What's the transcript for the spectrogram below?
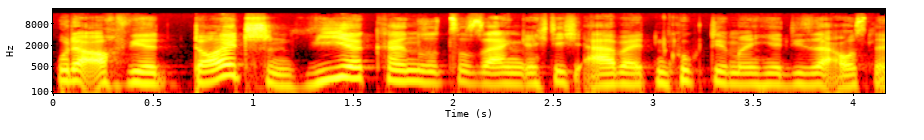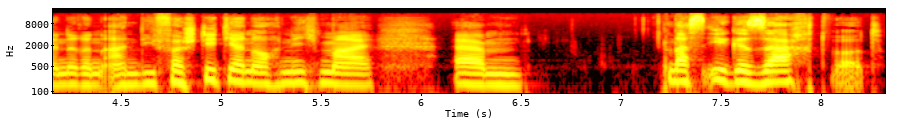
Oder auch wir Deutschen, wir können sozusagen richtig arbeiten. Guck dir mal hier diese Ausländerin an, die versteht ja noch nicht mal, ähm, was ihr gesagt wird.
